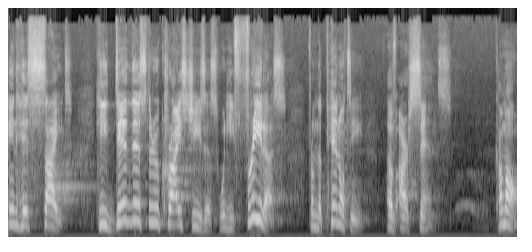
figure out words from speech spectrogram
in His sight. He did this through Christ Jesus when He freed us from the penalty of our sins. Come on.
